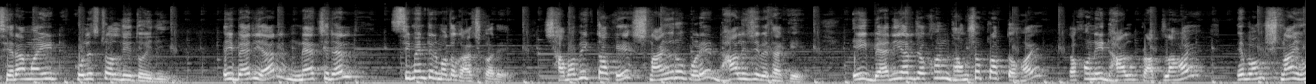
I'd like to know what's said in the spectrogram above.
সেরামাইড কোলেস্ট্রল দিয়ে তৈরি। এই ব্যারিয়ার ন্যাচারাল সিমেন্টের মতো কাজ করে। স্বাভাবিক ত্বকে স্নায়ুর ওপরে ঢাল হিসেবে থাকে। এই ব্যারিয়ার যখন ধ্বংসপ্রাপ্ত হয়, তখন এই ঢাল পাতলা হয় এবং স্নায়ু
